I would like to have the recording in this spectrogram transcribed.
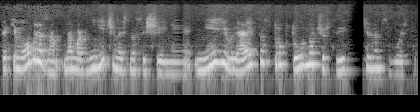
Таким образом, намагниченность насыщения не является структурно чувствительным свойством.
